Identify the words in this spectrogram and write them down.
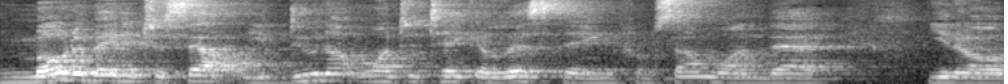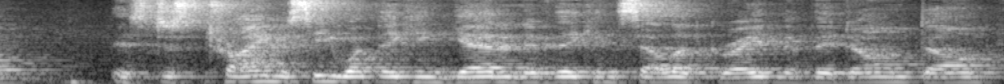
motivated to sell. You do not want to take a listing from someone that, you know, is just trying to see what they can get and if they can sell it, great, and if they don't, don't.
